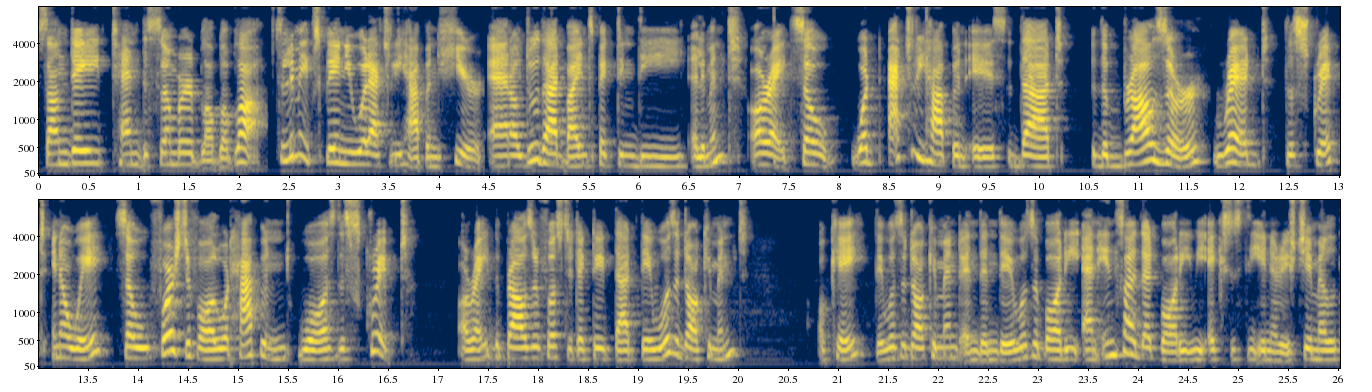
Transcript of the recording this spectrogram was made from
Sunday, 10 December, blah, blah, blah. So let me explain you what actually happened here. And I'll do that by inspecting the element. All right, so what actually happened is that the browser read the script in a way. So first of all, what happened was the script, all right, the browser first detected that there was a document okay there was a document and then there was a body and inside that body we accessed the inner html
